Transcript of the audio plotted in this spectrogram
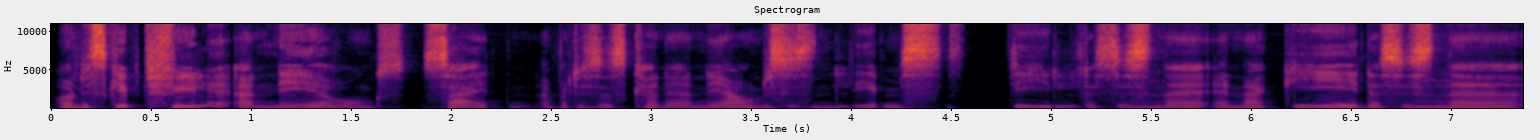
Und es gibt viele Ernährungsseiten, aber das ist keine Ernährung, das ist ein Lebensstil, das ist ja. eine Energie, das ist eine,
